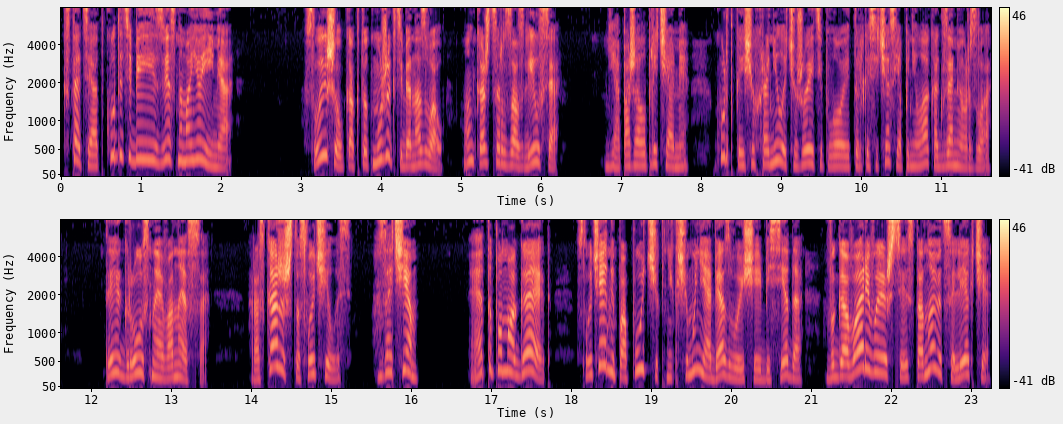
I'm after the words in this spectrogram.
Кстати, откуда тебе известно мое имя?» «Слышал, как тот мужик тебя назвал. Он, кажется, разозлился». Я пожала плечами. Куртка еще хранила чужое тепло, и только сейчас я поняла, как замерзла. «Ты грустная, Ванесса. Расскажешь, что случилось?» «Зачем?» «Это помогает. Случайный попутчик, ни к чему не обязывающая беседа. Выговариваешься, и становится легче.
